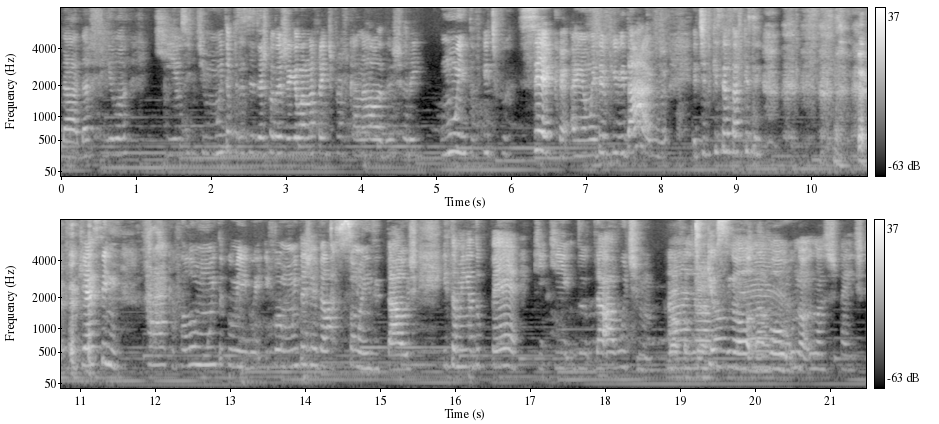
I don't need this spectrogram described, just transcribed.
da, da fila, que eu senti muita presença de Deus quando eu cheguei lá na frente pra ficar na aula. Eu chorei muito, fiquei tipo seca. Aí minha mãe teve que me dar água. Eu tive que sentar fiquei assim. Porque assim, caraca, falou muito comigo e foi muitas revelações e tal. E também a do pé, que, que do- da última. Lava já pé. que o senhor lavou os nossos pés.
